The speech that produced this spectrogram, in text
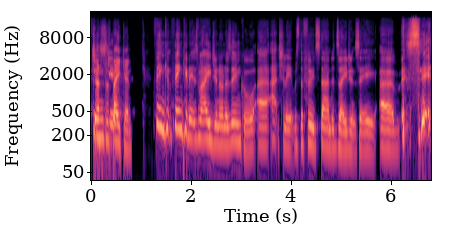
Just as bacon. Think, thinking it's my agent on a Zoom call. Uh, actually, it was the Food Standards Agency. Um, sitting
